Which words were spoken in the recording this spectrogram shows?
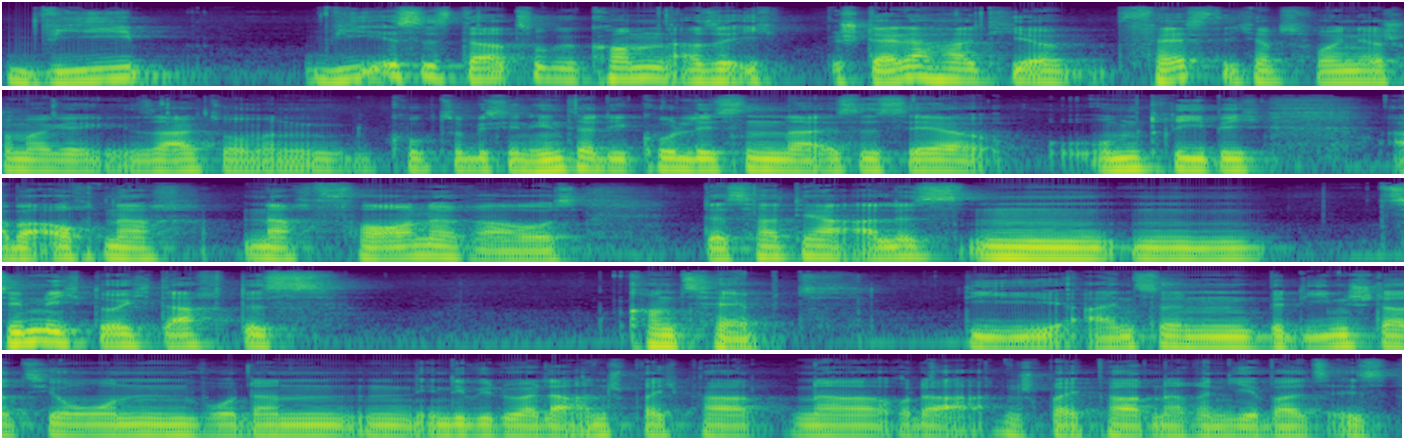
wie, wie ist es dazu gekommen? Also ich stelle halt hier fest, ich habe es vorhin ja schon mal gesagt, so man guckt so ein bisschen hinter die Kulissen, da ist es sehr umtriebig, aber auch nach, nach vorne raus. Das hat ja alles ein, ein ziemlich durchdachtes Konzept. Die einzelnen Bedienstationen, wo dann ein individueller Ansprechpartner oder Ansprechpartnerin jeweils ist,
